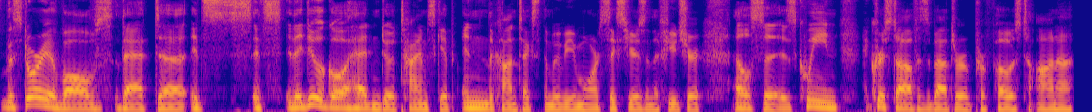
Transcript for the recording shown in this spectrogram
the story evolves that uh, it's it's they do go ahead and do a time skip in the context of the movie more six years in the future. Elsa is queen. Kristoff is about to propose to anna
